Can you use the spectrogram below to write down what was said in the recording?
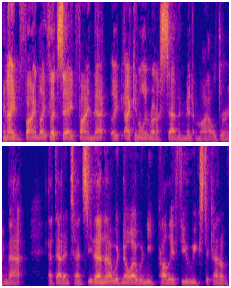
And I'd find like let's say I'd find that like I can only run a seven minute mile during that at that intensity. Then I would know I would need probably a few weeks to kind of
